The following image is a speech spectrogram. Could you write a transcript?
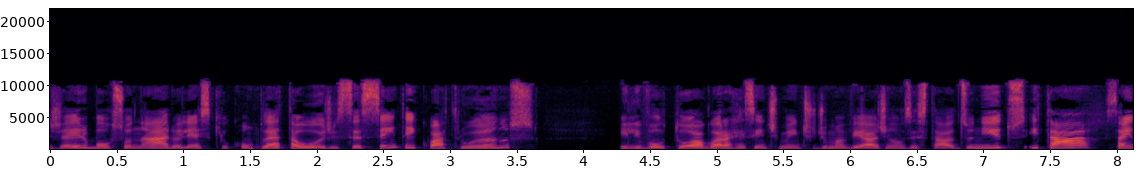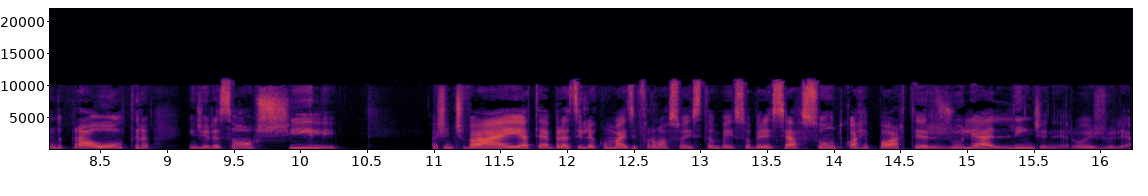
Jair Bolsonaro, aliás, que completa hoje 64 anos, ele voltou agora recentemente de uma viagem aos Estados Unidos e está saindo para outra em direção ao Chile. A gente vai até Brasília com mais informações também sobre esse assunto com a repórter Júlia Lindner. Oi, Júlia.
